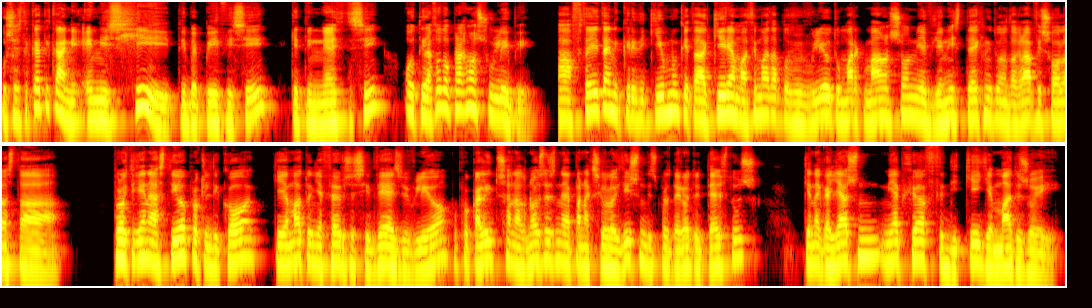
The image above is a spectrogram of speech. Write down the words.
ουσιαστικά τι κάνει, ενισχύει την πεποίθηση και την αίσθηση ότι αυτό το πράγμα σου λείπει. Αυτή ήταν η κριτική μου και τα κύρια μαθήματα από το βιβλίο του Mark Manson, η ευγενή τέχνη του να τα γράφεις όλα στα. Πρόκειται για ένα αστείο, προκλητικό και γεμάτο ενδιαφέρουσες ιδέες βιβλίο που προκαλεί τους αναγνώστες να επαναξιολογήσουν τις προτεραιότητές τους και να αγκαλιάσουν μια πιο αυθεντική γεμάτη ζωή.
